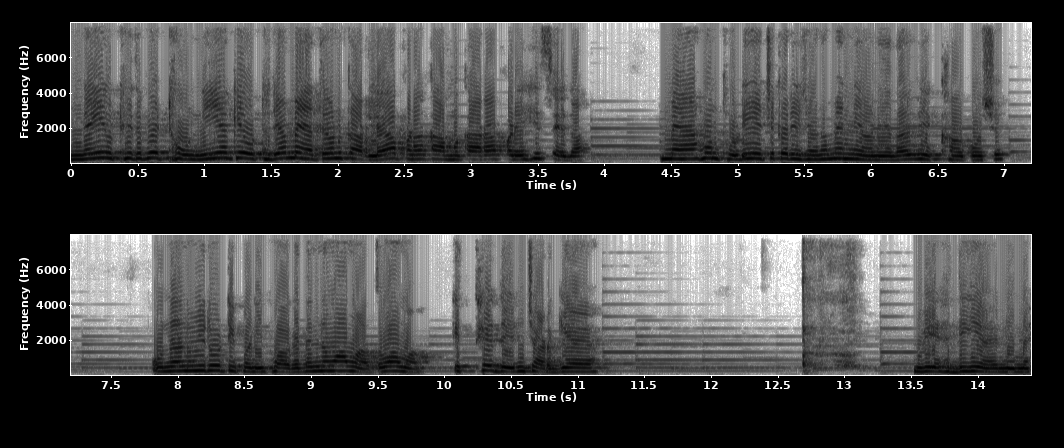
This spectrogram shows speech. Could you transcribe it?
ਨਹੀਂ ਉੱਠੀ ਤੇ ਫਿਰ ਠੋਨੀ ਆ ਕਿ ਉੱਠ ਜਾ, ਮੈਂ ਤੇ ਹੁਣ ਕਰ ਲਿਆ ਆਪਣਾ ਕੰਮ ਕਰ ਆਪਣੇ ਹਿੱਸੇ ਦਾ। ਮੈਂ ਹੁਣ ਥੋੜੀ ਇਹ ਚ ਕਰੀ ਜਾਣਾ, ਮੈਂ ਨਿਆਣਿਆਂ ਦਾ ਵੀ ਵੇਖਾਂ ਕੁਛ। ਉਹਨਾਂ ਨੂੰ ਵੀ ਰੋਟੀ ਪਾਣੀ ਖਵਾ ਕੇ ਤੇ ਨਵਾਵਾਂ ਧਵਾਵਾਂ, ਕਿੱਥੇ ਦਿਨ ਚੜ ਗਿਆ ਆ। ਵੇਖਦੀ ਆ ਇਹਨੂੰ ਮੈਂ,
